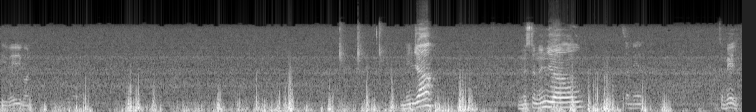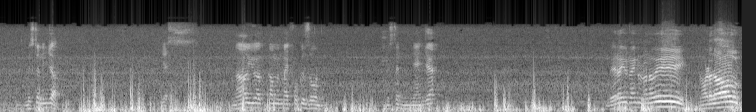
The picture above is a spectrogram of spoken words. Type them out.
He- where you gone? Ninja, Mr. Ninja. It's a male. It's a male. Mr. Ninja. Yes. Now you have come in my focus zone. Mr. Ninja. Where are you trying to run away? Not allowed.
